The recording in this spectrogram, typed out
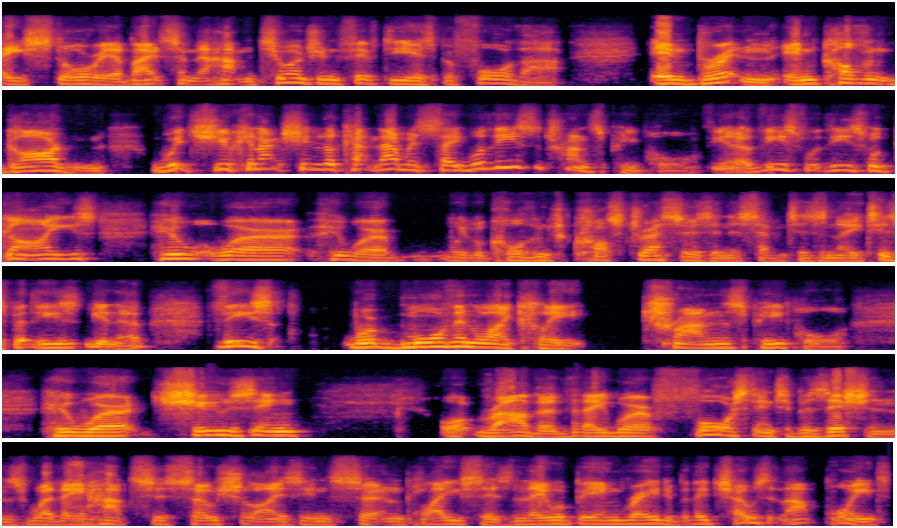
a story about something that happened 250 years before that in Britain, in Covent Garden, which you can actually look at now and say, well, these are trans people. You know, these were these were guys who were who were we would call them cross dressers in the 70s and 80s, but these, you know, these were more than likely trans people who were choosing or rather they were forced into positions where they had to socialize in certain places and they were being raided but they chose at that point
